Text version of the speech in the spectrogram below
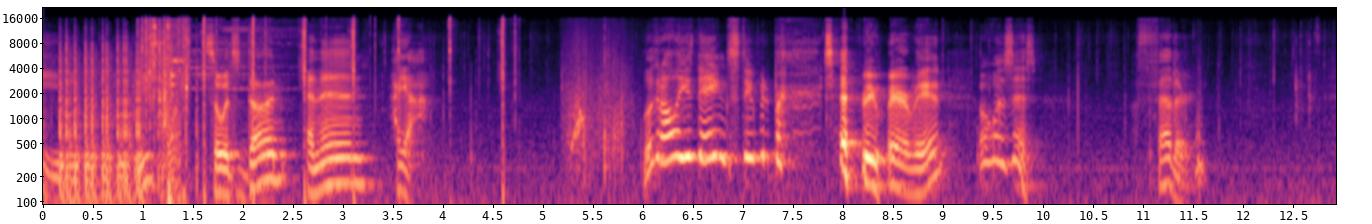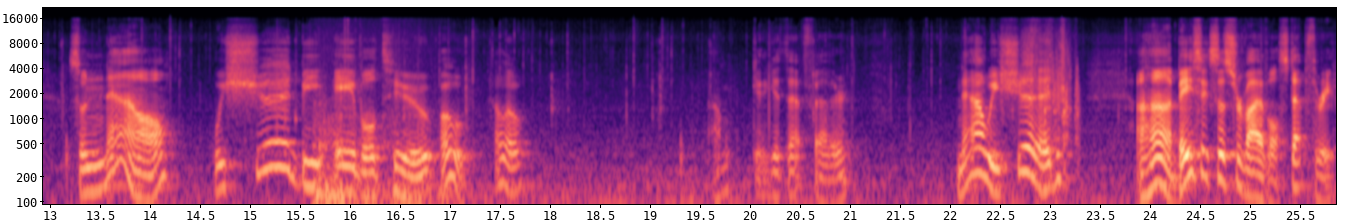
e -d -d -d So it's done, and then, hiya. Look at all these dang stupid birds everywhere, man. What was this? Feather. So now, we should be able to, oh, hello. I'm gonna get that feather. Now we should, uh-huh, basics of survival, step three.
